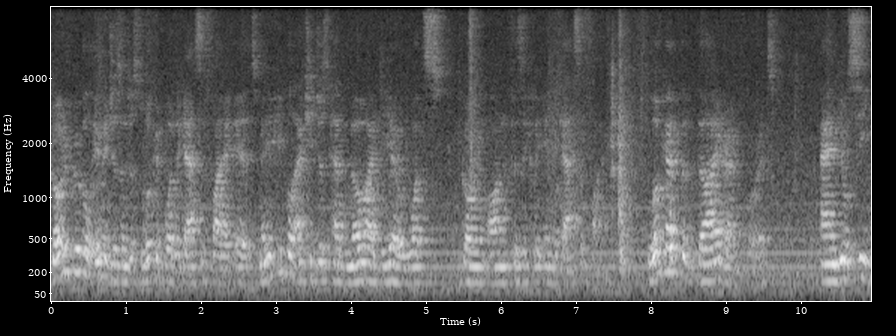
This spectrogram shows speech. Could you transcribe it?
Go to Google Images and just look at what a gasifier is. Many people actually just have no idea what's going on physically in the gasifier. Look at the diagram for it, and you'll see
